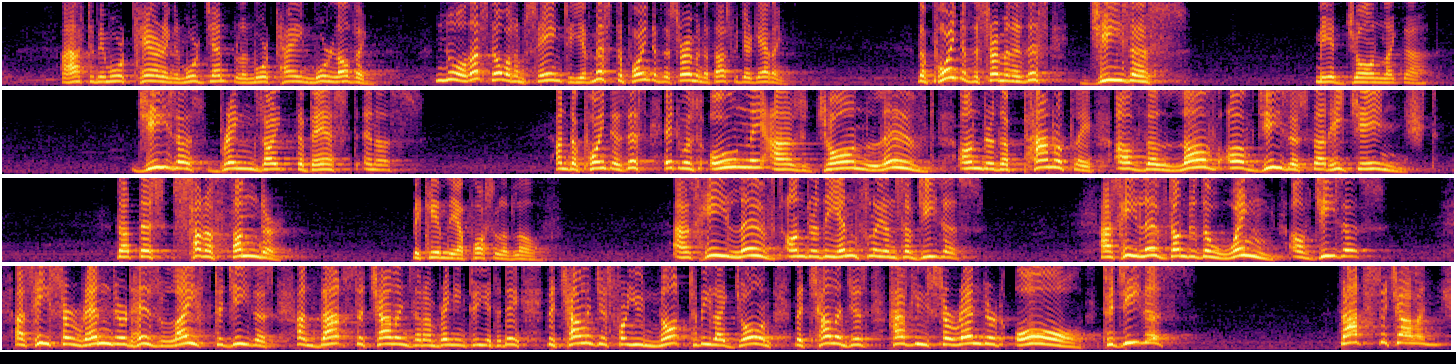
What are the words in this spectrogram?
I have to be more caring and more gentle and more kind, more loving. No, that's not what I'm saying to you. You've missed the point of the sermon if that's what you're getting. The point of the sermon is this Jesus made John like that. Jesus brings out the best in us. And the point is this it was only as John lived under the panoply of the love of Jesus that he changed. That this son of thunder became the apostle of love. As he lived under the influence of Jesus, as he lived under the wing of Jesus, as he surrendered his life to Jesus. And that's the challenge that I'm bringing to you today. The challenge is for you not to be like John. The challenge is have you surrendered all to Jesus? That's the challenge.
